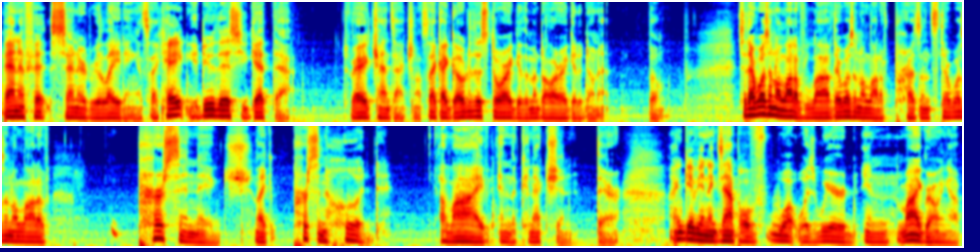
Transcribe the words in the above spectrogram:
benefit centered relating. It's like, hey, you do this, you get that. It's very transactional. It's like I go to the store, I give them a dollar, I get a donut. Boom. So there wasn't a lot of love, there wasn't a lot of presence, there wasn't a lot of personage, like personhood alive in the connection there. I can give you an example of what was weird in my growing up.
